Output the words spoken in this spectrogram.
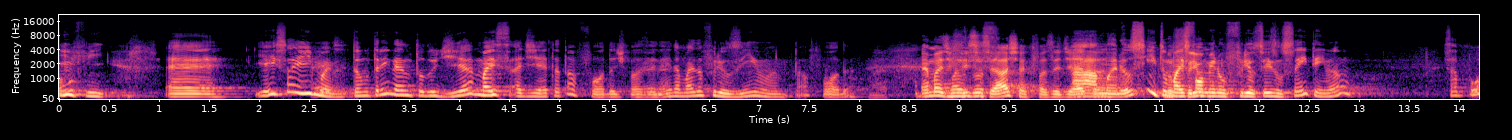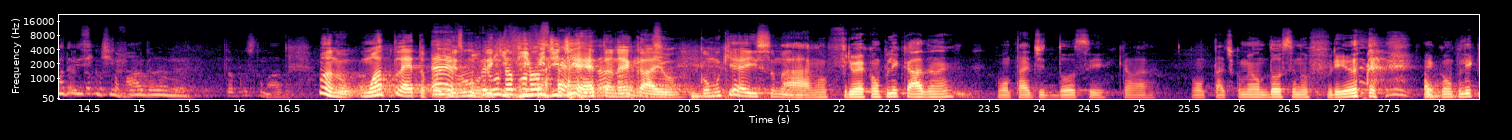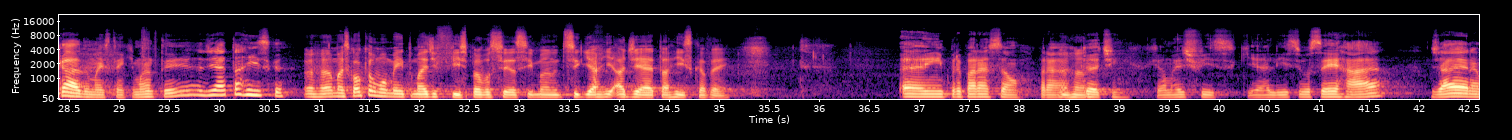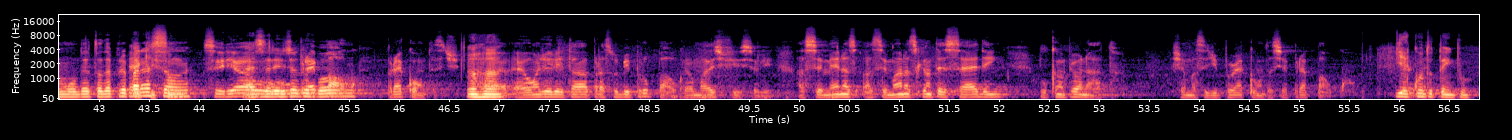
Enfim. é, E é isso aí, mano. Estamos treinando todo dia, mas a dieta tá foda de fazer, né? Ainda mais no friozinho, mano. Tá foda. É mais Mas difícil, você- você acha, que fazer dieta? Ah, mano, eu sinto mais frio? fome no frio. Vocês não sentem, não? Essa porra deve sentir fome do né, velho? Tô acostumado. Mano, um atleta pode É, responder que vive de nós. É, dieta, né. Caio? Como que é isso, mano? Ah, no frio é complicado, né? Vontade de doce, aquela vontade de comer um doce no frio é complicado, mas tem que manter a dieta à risca. Aham, mas qual que é o momento mais difícil pra você, assim, mano, de seguir a, a dieta à risca, velho? É em preparação para Aham. cutting, que é o mais difícil. Que ali, se você errar, já era, muda toda a preparação, são- né? Seria É a o pré-palco, pré-contest. Aham. É, é onde ele tá para subir pro palco, é o mais difícil ali. As semanas, as semanas que antecedem o campeonato. Chama-se de pré-contest, é pré-palco. E é quanto tempo?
